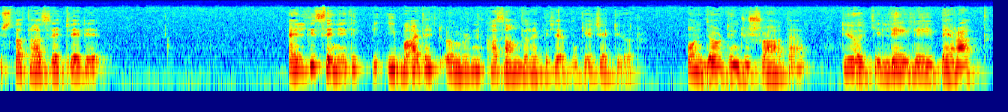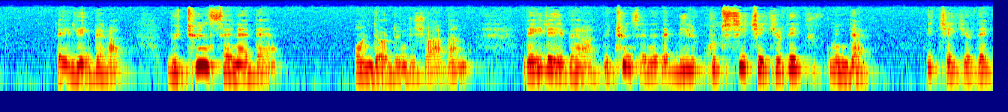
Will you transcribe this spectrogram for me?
Üstad Hazretleri 50 senelik bir ibadet ömrünü kazandırabilir bu gece diyor. 14. şuada diyor ki Leyle-i Berat Leyle-i Berat bütün senede 14. şuadan Leyle-i Berat bütün senede bir kutsi çekirdek hükmünde bir çekirdek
